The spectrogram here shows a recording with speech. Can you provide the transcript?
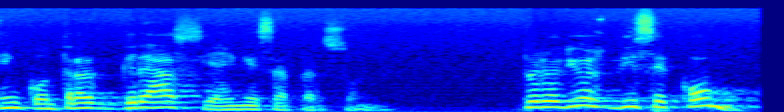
encontrar gracia en esa persona. Pero Dios dice cómo.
